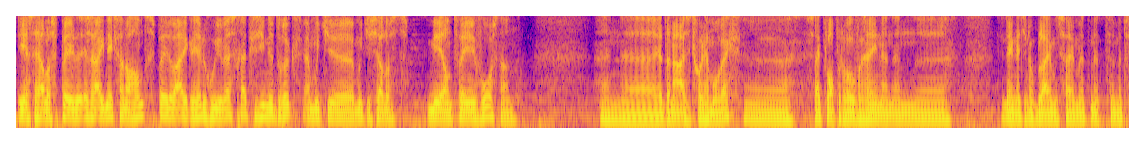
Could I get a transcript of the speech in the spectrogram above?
eerste helft spelen, is er eigenlijk niks aan de hand. Spelen we eigenlijk een hele goede wedstrijd gezien de druk. En moet je, moet je zelfs meer dan 2-1 voorstaan. En uh, ja, daarna is het gewoon helemaal weg. Uh, zij klappen er overheen en, en ik denk dat je nog blij moet zijn met, met, met 5-3.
